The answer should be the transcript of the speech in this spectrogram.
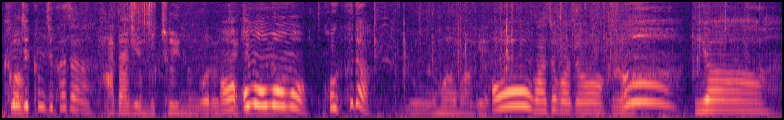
큼직큼직하잖아. 바닥에 묻혀 있는 거를 어, 어머, 어머, 어머. 거기 크다. 어마어마하게 오, 맞아, 맞아. 올라오죠. 이야.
